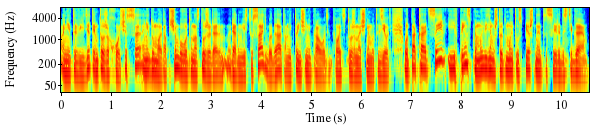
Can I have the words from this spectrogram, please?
они это видят, им тоже хочется, они думают, а почему вот у нас тоже рядом, рядом есть усадьба, да, там никто ничего не проводит, давайте тоже начнем это делать. Вот такая цель, и, в принципе, мы видим, что это мы это успешно этой цели достигаем.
